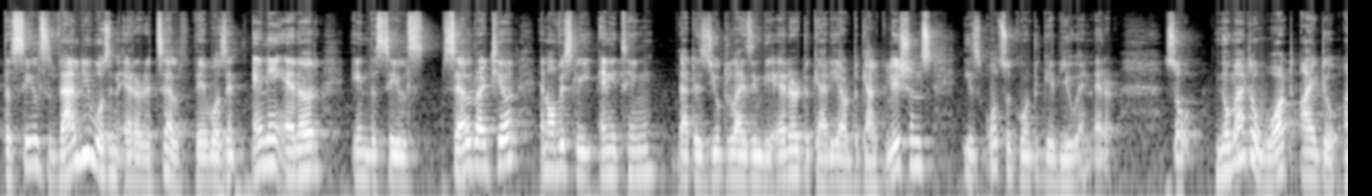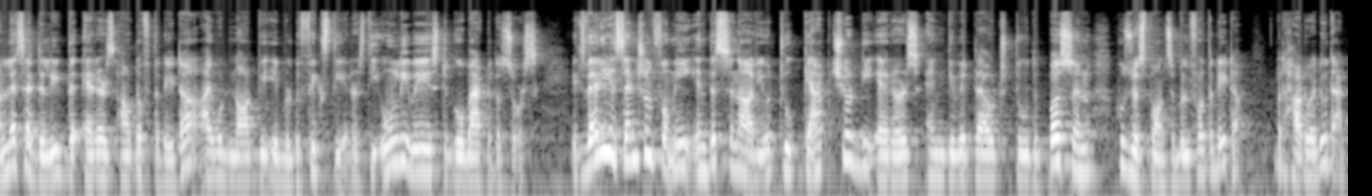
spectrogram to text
the sales value was an error itself. There was an NA error in the sales cell right here. And obviously anything that is utilizing the error to carry out the calculations is also going to give you an error. So no matter what I do, unless I delete the errors out of the data, I would not be able to fix the errors. The only way is to go back to the source. It's very essential for me in this scenario to capture the errors and give it out to the person who's responsible for the data. But how do I do that?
